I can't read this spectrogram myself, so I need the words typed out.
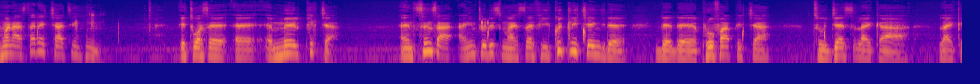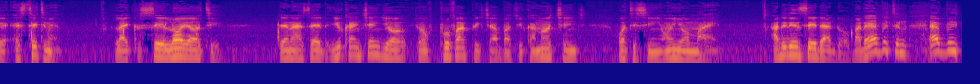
when I started chatting him, it was a, a, a male picture. And since I, I introduced myself, he quickly changed the, the, the profile picture to just like a, like a, a statement, like say loyalty. Then I said, You can change your, your profile picture, but you cannot change what is in, on your mind. I didn't say that though, but everything, every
